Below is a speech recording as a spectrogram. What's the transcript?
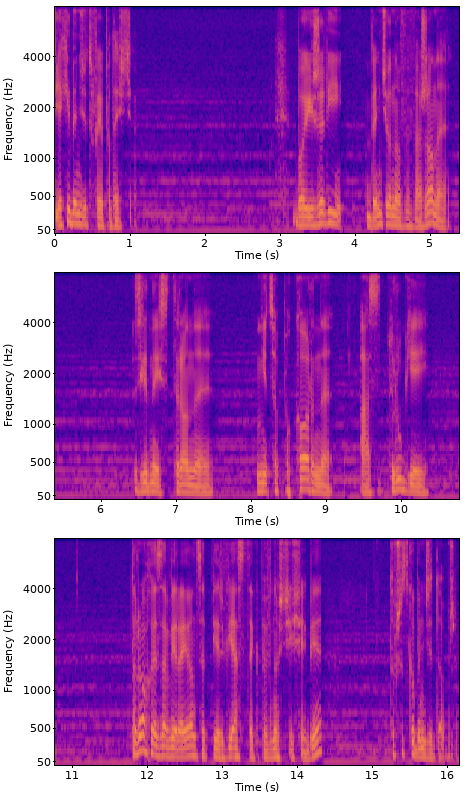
jakie będzie twoje podejście. Bo jeżeli będzie ono wyważone, z jednej strony nieco pokorne, a z drugiej trochę zawierające pierwiastek pewności siebie, to wszystko będzie dobrze.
